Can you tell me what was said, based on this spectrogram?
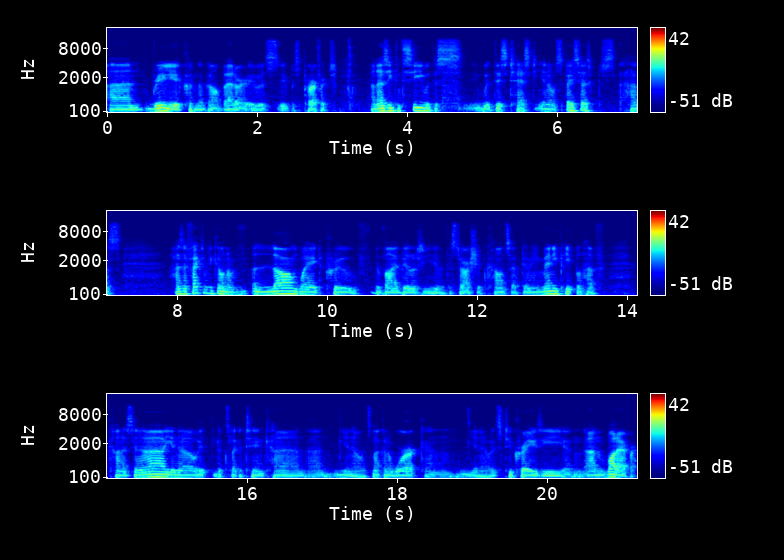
and really, it couldn't have gone better. It was it was perfect. And as you can see with this with this test, you know, SpaceX has has effectively gone a, a, long way to prove the viability of the Starship concept. I mean, many people have kind of said, ah, you know, it looks like a tin can, and you know, it's not going to work, and you know, it's too crazy, and and whatever.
